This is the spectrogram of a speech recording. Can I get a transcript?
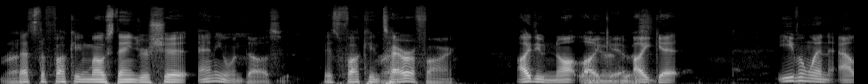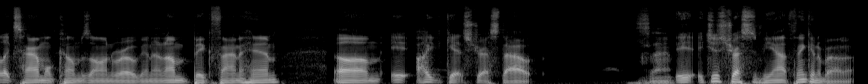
Right. that's the fucking most dangerous shit anyone does. It's fucking terrifying. I do not like it. I get even when Alex Honnold comes on Rogan, and I'm a big fan of him. Um, it, I get stressed out. Same. It, it just stresses me out thinking about it.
